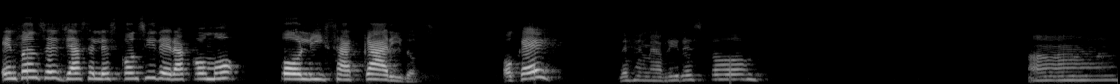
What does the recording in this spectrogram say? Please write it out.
entonces ya se les considera como polisacáridos. ¿Ok? Déjenme abrir esto. Ah.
